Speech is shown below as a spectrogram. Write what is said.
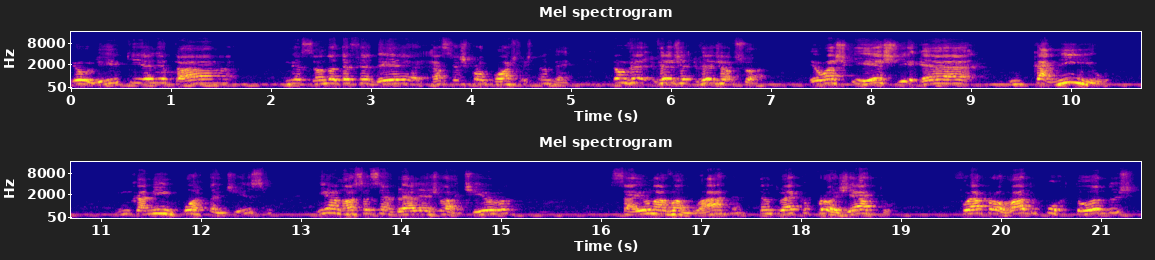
eu li que ele está começando a defender essas propostas também. Então, veja, veja só, eu acho que este é um caminho, um caminho importantíssimo, e a nossa Assembleia Legislativa saiu na vanguarda, tanto é que o projeto foi aprovado por todos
